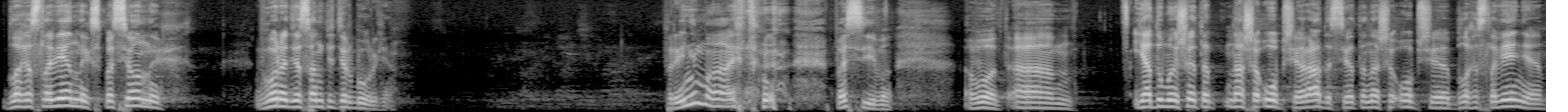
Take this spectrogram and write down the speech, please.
благословенных, спасенных в городе Санкт-Петербурге. Принимает. Спасибо. Вот. Я думаю, что это наша общая радость, это наше общее благословение.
